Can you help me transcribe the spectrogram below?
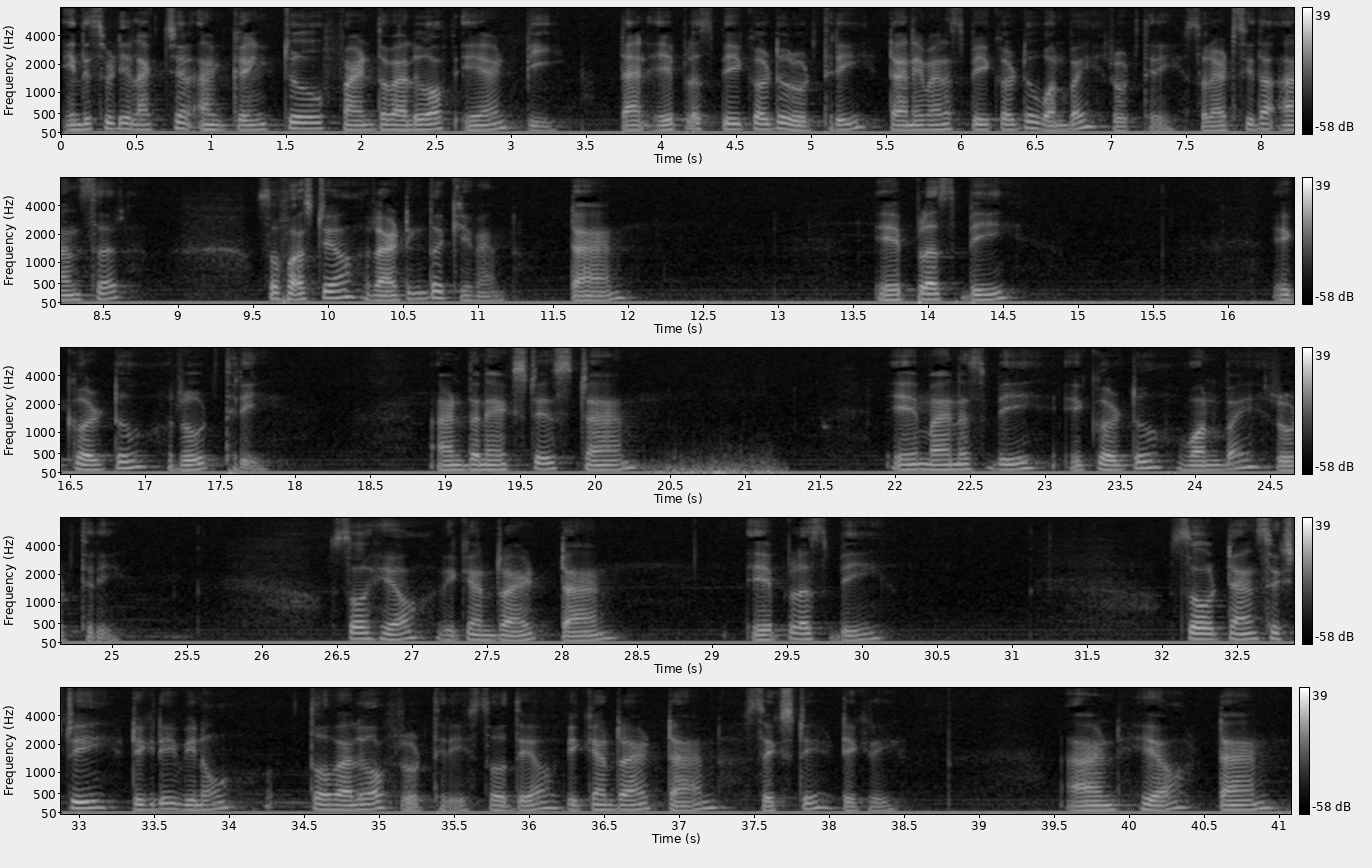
In this video lecture, I'm going to find the value of a and b. Tan a plus b equal to root 3, tan a minus b equal to 1 by root 3. So let's see the answer. So first here, writing the given. Tan a plus b equal to root 3. And the next is tan a minus b equal to 1 by root 3. So here we can write tan a plus b. So tan 60 degree we know the value of root 3 so there we can write tan 60 degree. And here tan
